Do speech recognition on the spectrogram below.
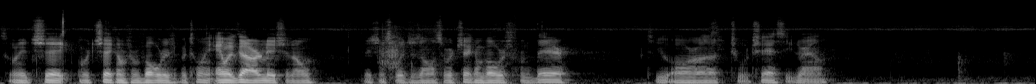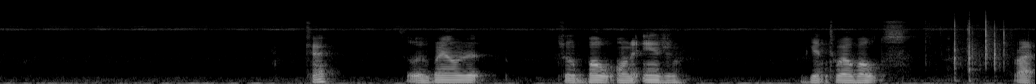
So we need to check. We're checking for voltage between, and we've got our ignition on. Ignition switches on. So we're checking voltage from there to our uh, to our chassis ground. Okay, so we've grounded it to a bolt on the engine. We're getting 12 volts. Right.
